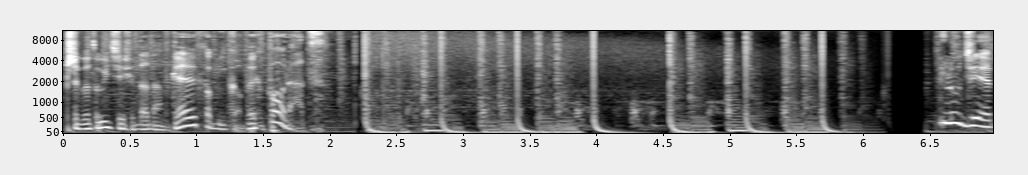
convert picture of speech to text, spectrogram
przygotujcie się na dawkę chomikowych porad. Ludzie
